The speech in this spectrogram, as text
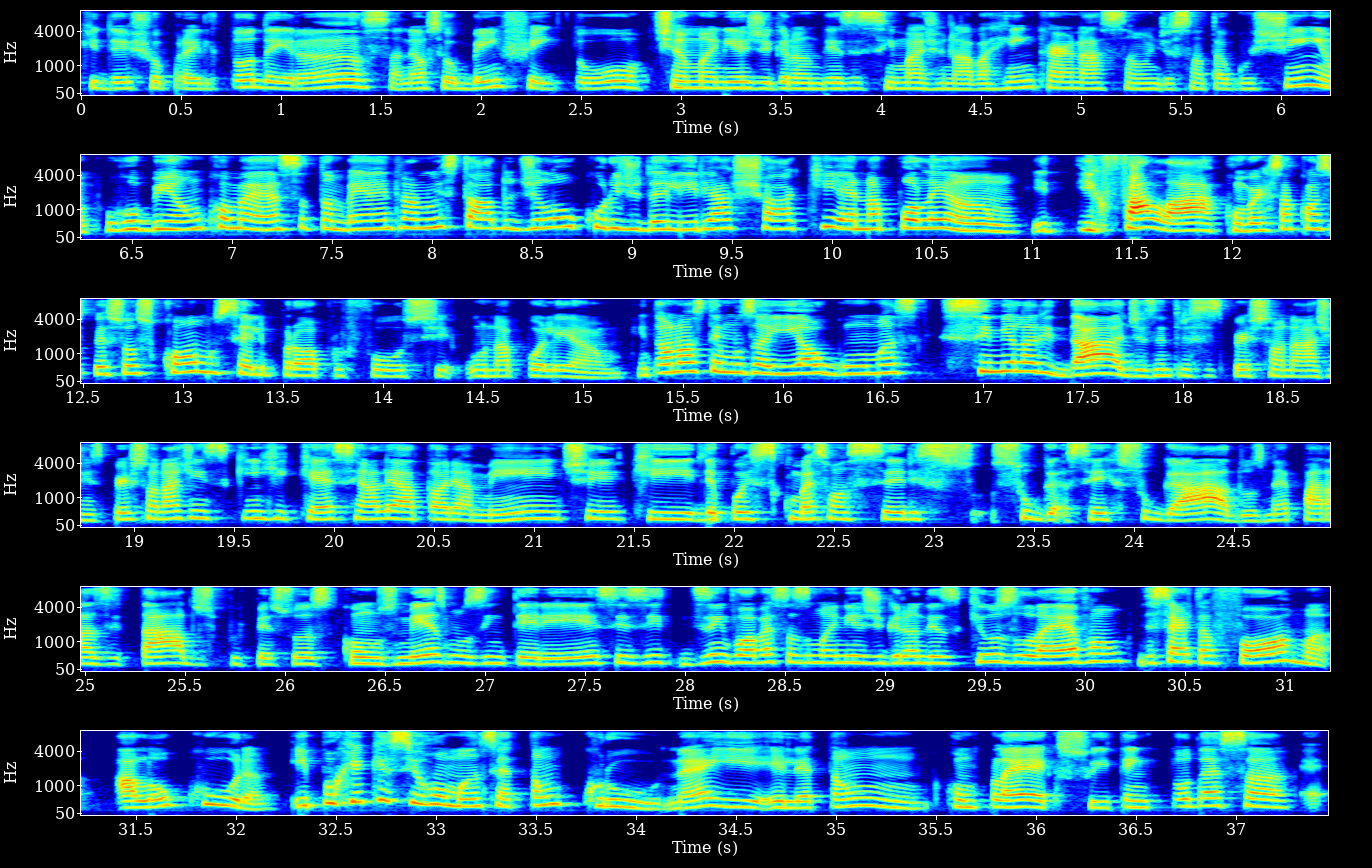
que deixou para ele toda a herança, né, o seu benfeitor, tinha manias de grandeza e se imaginava a reencarnação de Santo Agostinho, o Rubião começa também a entrar num estado de loucura e de delírio e achar que é Napoleão e, e falar, conversar com as pessoas como se ele próprio fosse o Napoleão. Então nós temos aí algumas similaridades entre esses personagens, personagens que enriquecem aleatoriamente, que depois começam a ser, suga ser sugados, né, parasitados por pessoas com os mesmos interesses e desenvolve essas manias de grandeza que os levam, de certa forma, à loucura. E por que que esse romance é tão cru, né? E ele é tão complexo e tem toda essa é,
